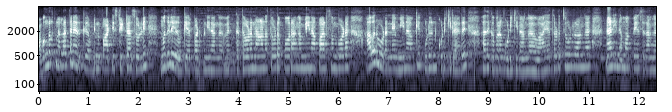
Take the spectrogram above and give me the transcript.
அவங்களுக்கு நல்லா தானே இருக்குது அப்படின்னு பாட்டி ஸ்ட்ரிக்டாக சொல்லி முதலிரவுக்கு ஏற்பாடு பண்ணிடுறாங்க. வெக்கத்தோட நாணத்தோட போகிறாங்க மீனா பால்சம் போட அவர் உடனே மீனாவுக்கே குடுன்னு குடிக்கிறாரு. அதுக்கப்புறம் குடிக்கிறாங்க. வாயை தொடச்சி விடுறாங்க. நளினமாக பேசுகிறாங்க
